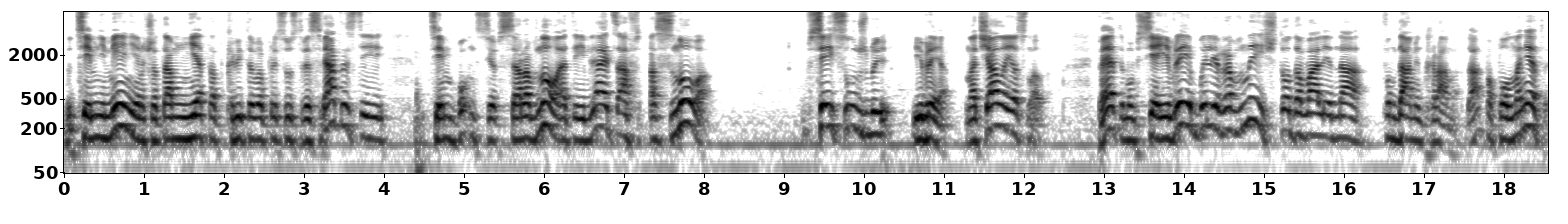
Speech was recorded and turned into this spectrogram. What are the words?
Но тем не менее, что там нет открытого присутствия святости, тем все, равно это является ов- основа всей службы еврея. Начало и основа. Поэтому все евреи были равны, что давали на фундамент храма, да, по пол монеты.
